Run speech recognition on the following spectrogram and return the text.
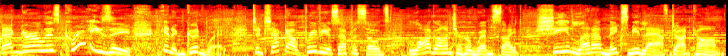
That girl is crazy in a good way. To check out previous episodes, log on to her website, SheLettaMakesMeLaugh.com.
